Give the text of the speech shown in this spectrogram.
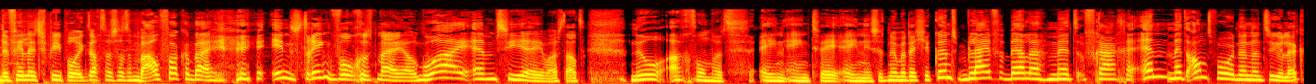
The Village People. Ik dacht, er zat een bouwvakker bij. In string volgens mij ook. YMCA was dat. 0800-1121 is het nummer dat je kunt blijven bellen met vragen en met antwoorden natuurlijk.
